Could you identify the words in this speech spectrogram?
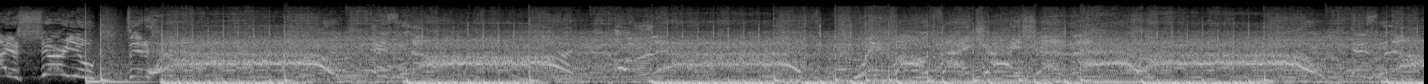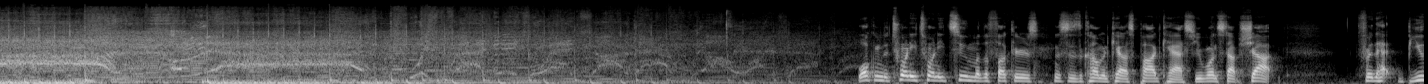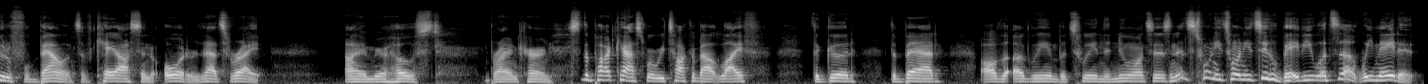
I assure you that hell is not a myth. We both vacation there. Hell is not a myth. We spend each winter there. Welcome to 2022, motherfuckers. This is the Common Chaos Podcast, your one stop shop for that beautiful balance of chaos and order. That's right. I am your host, Brian Kern. This is the podcast where we talk about life, the good, the bad, all the ugly in between, the nuances. And it's 2022, baby. What's up? We made it.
